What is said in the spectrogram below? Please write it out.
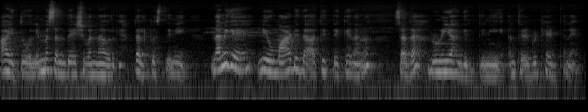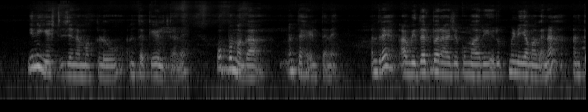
ಆಯಿತು, ನಿಮ್ಮ ಸಂದೇಶವನ್ನು ಅವ್ರಿಗೆ ತಲುಪಿಸ್ತೀನಿ. ನನಗೆ ನೀವು ಮಾಡಿದ ಆತಿಥ್ಯಕ್ಕೆ ನಾನು ಸದಾ ಋಣಿಯಾಗಿರ್ತೀನಿ ಅಂತ ಹೇಳ್ಬಿಟ್ಟು ಹೇಳ್ತಾನೆ. ನಿನಗೆ ಎಷ್ಟು ಜನ ಮಕ್ಕಳು ಅಂತ ಕೇಳ್ತಾಳೆ. ಒಬ್ಬ ಮಗ ಅಂತ ಹೇಳ್ತಾನೆ. ಅಂದರೆ ಆ ವಿದರ್ಭ ರಾಜಕುಮಾರಿ ರುಕ್ಮಿಣಿಯ ಮಗನ ಅಂತ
